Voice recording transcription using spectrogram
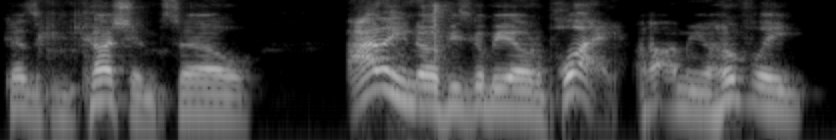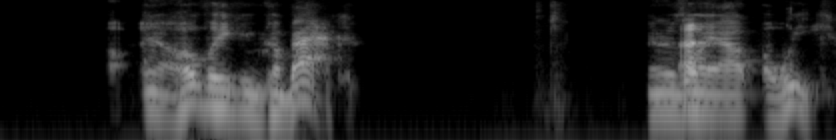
because of concussion. So I don't even know if he's going to be able to play. I mean, hopefully, you know, hopefully he can come back. And it was only out a week.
